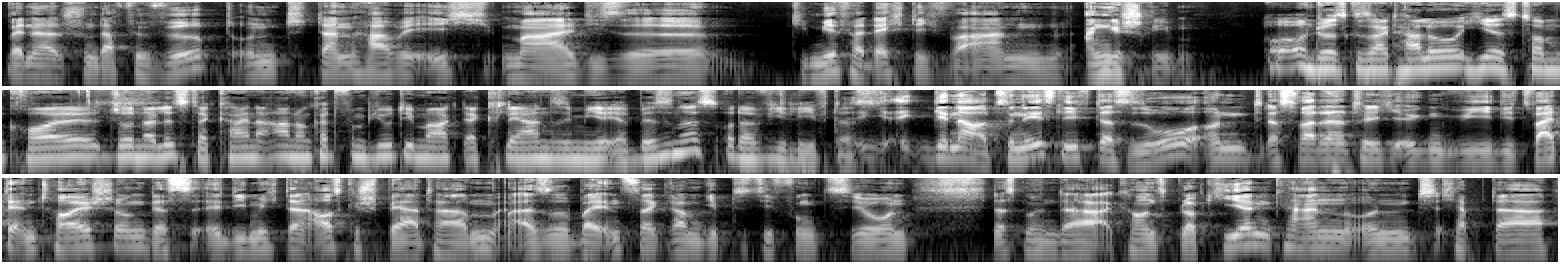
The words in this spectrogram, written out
wenn er schon dafür wirbt? Und dann habe ich mal diese, die mir verdächtig waren, angeschrieben und du hast gesagt, hallo, hier ist Tom Kroll, Journalist, der keine Ahnung hat vom Beautymarkt. Erklären Sie mir Ihr Business oder wie lief das? Genau, zunächst lief das so und das war dann natürlich irgendwie die zweite Enttäuschung, dass äh, die mich dann ausgesperrt haben. Also bei Instagram gibt es die Funktion, dass man da Accounts blockieren kann und ich habe da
